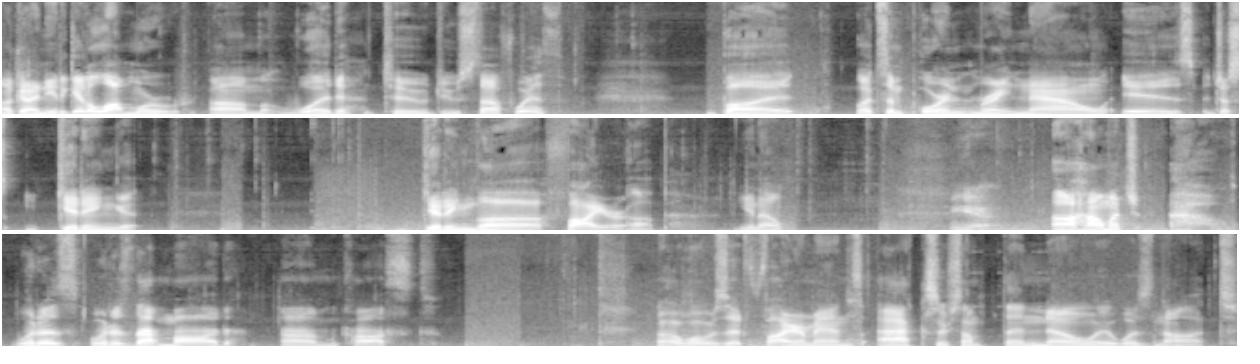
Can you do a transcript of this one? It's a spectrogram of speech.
Okay, I need to get a lot more um, wood to do stuff with. But what's important right now is just getting getting the fire up, you know. Yeah. Uh how much what is what does that mod um cost? Oh, what was it? Fireman's axe or something? No, it was not.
